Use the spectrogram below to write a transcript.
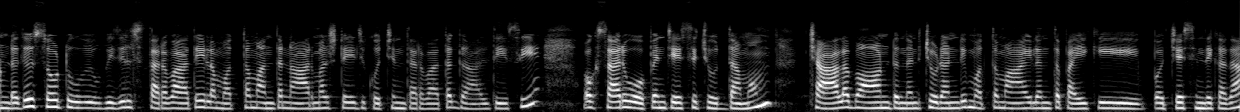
బాగుండదు. సో టూ విజిల్స్ తర్వాత ఇలా మొత్తం అంతా నార్మల్ స్టేజ్కి వచ్చిన తర్వాత గాలి తీసి ఒకసారి ఓపెన్ చేసి చూద్దాము. చాలా బాగుంటుందండి. చూడండి మొత్తం ఆయిల్ అంతా పైకి వచ్చేసింది కదా.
